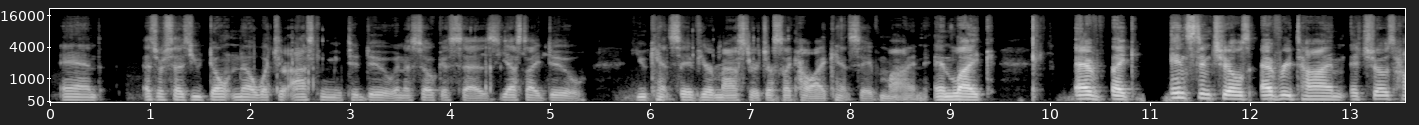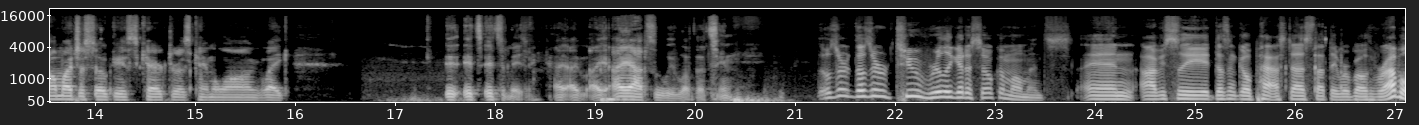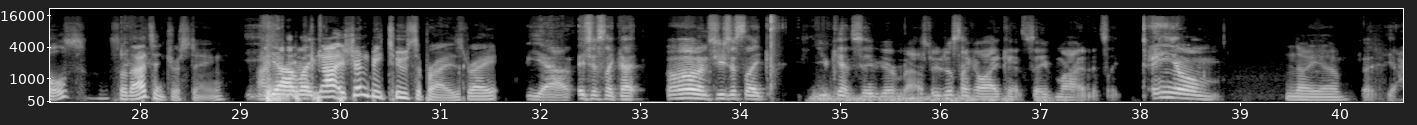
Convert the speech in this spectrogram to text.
and Ezra says, "You don't know what you're asking me to do," and Ahsoka says, "Yes, I do. You can't save your master, just like how I can't save mine." And like, ev- like instant chills every time. It shows how much Ahsoka's character has came along. Like, it, it's it's amazing. I, I I- I absolutely love that scene. Those are those are two really good Ahsoka moments, and obviously it doesn't go past us that they were both rebels, so that's interesting. I Yeah, mean, like not it shouldn't be too surprised, right? yeah, it's just like that. Oh, and she's just like, "You can't save your master, just like how I can't save mine." It's like, damn. No, yeah. But yeah.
